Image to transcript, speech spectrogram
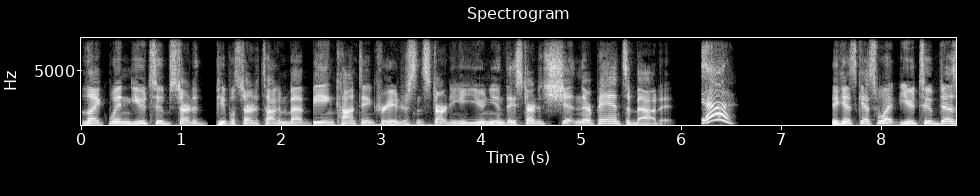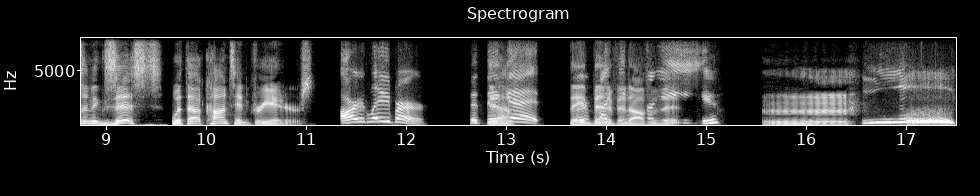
like when YouTube started people started talking about being content creators and starting a union, they started shitting their pants about it. Yeah. Because guess what? YouTube doesn't exist without content creators. Our labor that they Yeah. get. They benefit off of it. Mm.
